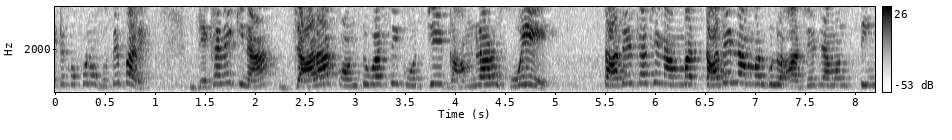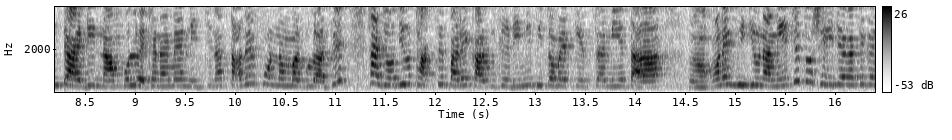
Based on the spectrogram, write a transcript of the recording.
এটা কখনো হতে পারে? যেখানে কিনা যারা কন্ট্রোভার্সি করছে গামলার হয়ে, তাদের কাছে নাম্বার তাদের নাম্বারগুলো আছে, যেমন তিনটা আইডির নাম বলল, এখানে আমি আর নিচ্ছি না, তাদের ফোন নাম্বারগুলো আছে। হ্যাঁ যদিও থাকতে পারে, কারণ কি রিমি প্রীতমের কেসটা নিয়ে তারা অনেক ভিডিও নামিয়েছে, তো সেই জায়গা থেকে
